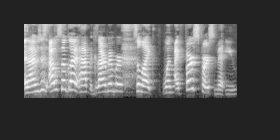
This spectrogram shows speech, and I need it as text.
And I was just, I was so glad it happened because I remember, so like when I first first met you,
